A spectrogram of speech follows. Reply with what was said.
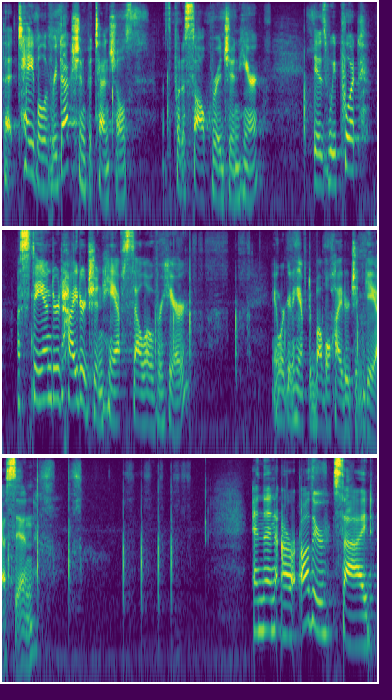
that table of reduction potentials, let's put a salt bridge in here, is we put a standard hydrogen half cell over here and we're going to have to bubble hydrogen gas in. And then our other side,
